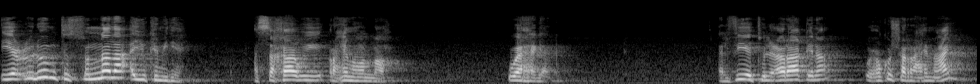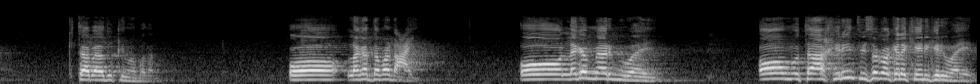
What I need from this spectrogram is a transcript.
iyo culuumta sunnada ayuu ka mid yahay. Asakhaawi raximah اllah waa hagaag. Alfiyat lciraaqina wuxuu ku sharaxay maxay? Kitaab aada u qiimo badan oo laga daba dhacay oo laga maarmi waayey oo mutaakhiriintu isagoo kale keeni kari waayeen.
